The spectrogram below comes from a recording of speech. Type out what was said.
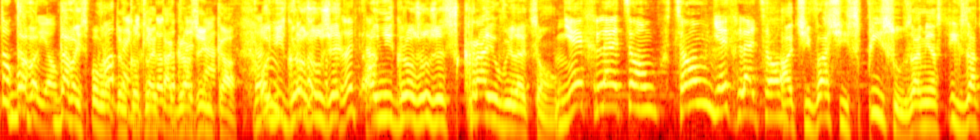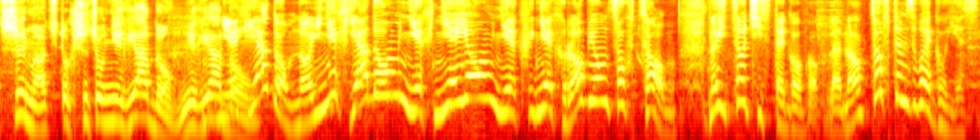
to Dawaj, głodują. dawaj z powrotem Oddaj mi tego kotleta, Grażynka. Daj mi Oni tego grożą, że, kotleta. oni grożą, że z kraju wylecą. Niech lecą, chcą, niech lecą. A ci wasi z PiSu, zamiast ich zatrzymać, to krzyczą niech jadą, niech jadą. Niech jadą, no i niech jadą, niech nieją, niech, niech robią co chcą. No i co ci z tego w ogóle, no? Co w tym złego jest?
